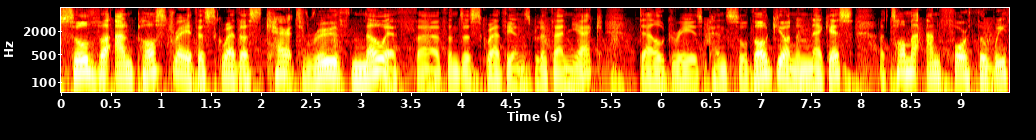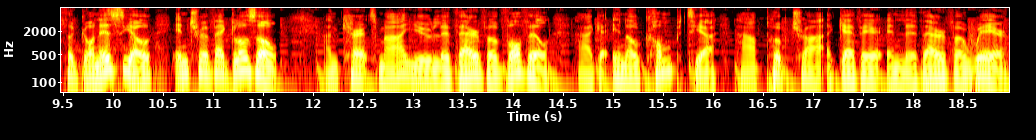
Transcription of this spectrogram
Sulva and postre the squethus cert ruth knoweth uh, than the squethians blitheniec, del gris pensuldogion and negis, atoma and forth the wetha gonisio intravegloso, and cert ma you litherva vovil, haga ino comptia, ha pubtra agevir in litherva weir.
